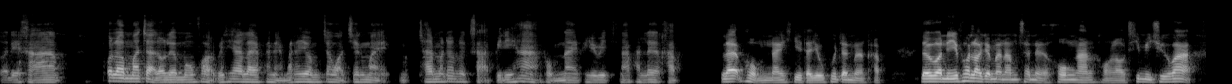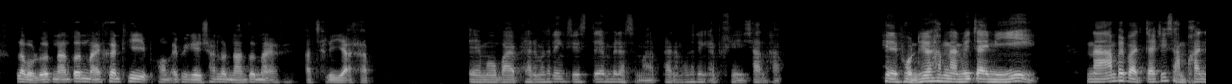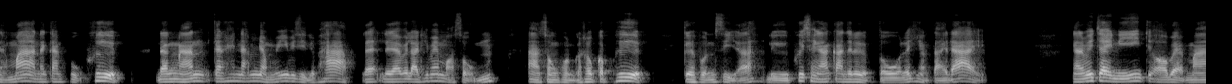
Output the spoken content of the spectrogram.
สวัสดีครับ พวกเรามาจากโรงเรียนมงฟอร์ดวิทยาลัยแผนกมัธยมจังหวัดเชียงใหม่ ชั้นมัธยมศึกษาปีที่ 5 ผมนายพิรวิทย์ธนพันธ์เลิศครับ และผมนายคีตายุผู้จันเมืองครับ โดยวันนี้พวกเราจะมานำเสนอโครงงานของเราที่มีชื่อว่าระบบรดน้ำต้นไม้เคลื่อนที่พร้อมแอปพลิเคชันรดน้ำต้นไม้อัจฉริยะครับ A Mobile Plant Monitoring System เป็น Smart Plant Monitoring Application ครับ เหตุผลที่เราทำงานวิจัยนี้ น้ำเป็นปัจจัยที่สำคัญอย่างมากในการปลูกพืช ดังนั้นการให้น้ำอย่างไม่มีประสิทธิภาพ และระยะเวลาที่ไม่เหมาะสม อาจส่งผลกระทบกับพืช เกิดผลเสีย หรือพืชชะงักการเจริญเติบโตและเหี่ยวตายได้ งานวิจัยนี้จะออกแบบมา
